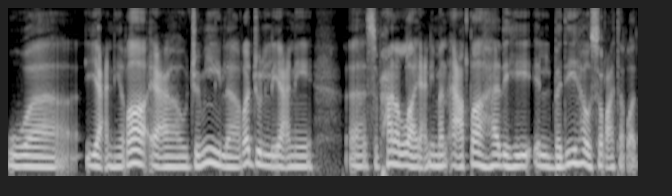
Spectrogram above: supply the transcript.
ويعني رائعة وجميلة. رجل يعني آه سبحان الله يعني من أعطاه هذه البديهة وسرعة الرد.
